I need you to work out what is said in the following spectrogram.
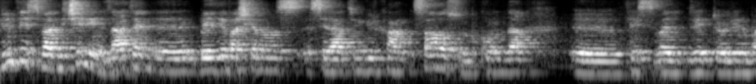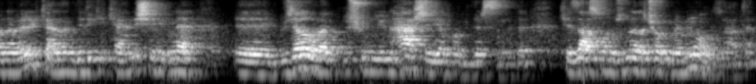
film festivalinin içeriğini zaten e, belediye başkanımız Selahattin Gürkan sağ olsun bu konuda e, festival direktörlüğünü bana verirken dedi ki kendi şehrine e, güzel olarak düşündüğün her şeyi yapabilirsin dedi. Keza sonucunda da çok memnun oldu zaten.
